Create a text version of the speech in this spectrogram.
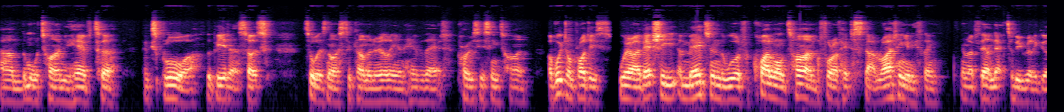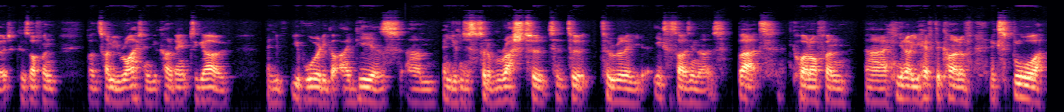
um, the more time you have to explore, the better. So it's it's always nice to come in early and have that processing time. I've worked on projects where I've actually imagined the world for quite a long time before I've had to start writing anything and I found that to be really good because often by the time you write and you're kind of amped to go, and you've, you've already got ideas, um, and you can just sort of rush to, to, to, to really exercising those. But quite often, uh, you know, you have to kind of explore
